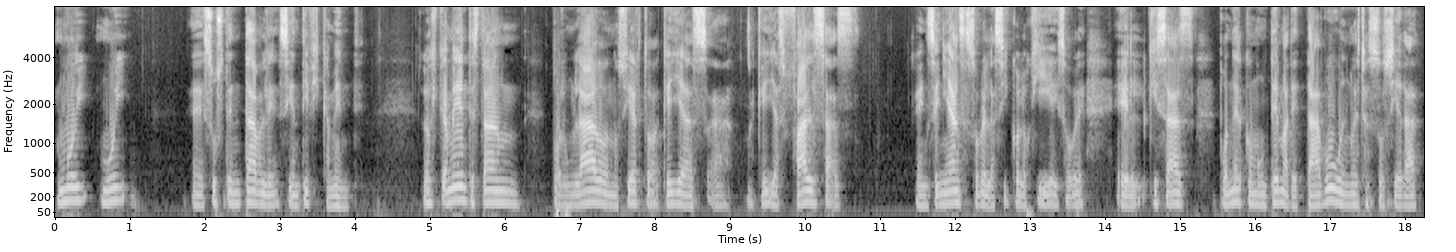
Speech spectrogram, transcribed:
muy, muy eh, sustentable científicamente. Lógicamente están, por un lado, ¿no es cierto?, aquellas, ah, aquellas falsas enseñanzas sobre la psicología y sobre el quizás poner como un tema de tabú en nuestra sociedad,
